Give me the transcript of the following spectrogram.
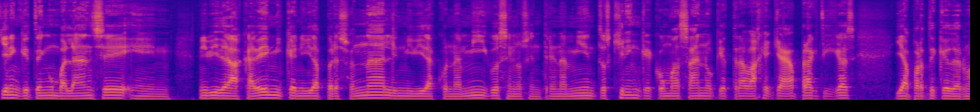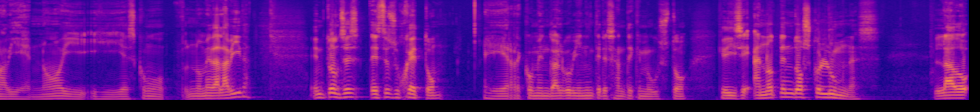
quieren que tenga un balance en mi vida académica, en mi vida personal, en mi vida con amigos, en los entrenamientos, quieren que coma sano, que trabaje, que haga prácticas y aparte que duerma bien, ¿no? Y, es como, pues, no me da la vida. Entonces, este sujeto eh, recomendó algo bien interesante que me gustó, que dice, anoten dos columnas, lado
